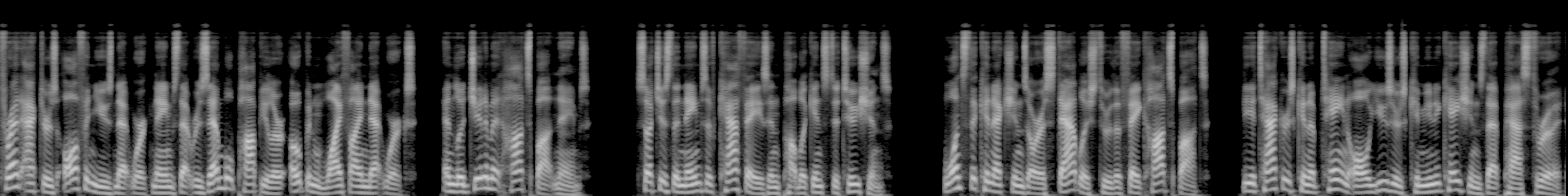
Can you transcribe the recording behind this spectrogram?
Threat actors often use network names that resemble popular open Wi-Fi networks and legitimate hotspot names, such as the names of cafes and public institutions. Once the connections are established through the fake hotspots, the attackers can obtain all users' communications that pass through it.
